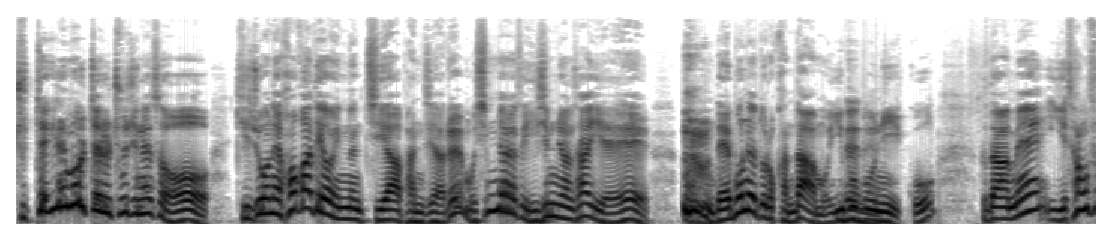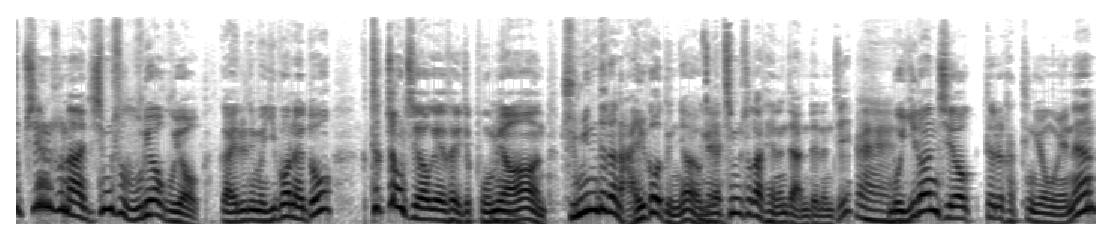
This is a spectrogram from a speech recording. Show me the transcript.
주택 일몰제를 추진해서 기존에 허가되어 있는 지하 반지하를 뭐 10년에서 20년 사이에 내보내도록 한다. 뭐 이 부분이 있고 그다음에 이 상습 신수나 침수 우려 구역 그러니까 예를 들면 이번에도 특정 지역에서 이제 보면 음. 주민들은 알거든요. 여기가 네. 침수가 되는지 안 되는지. 네. 뭐 이런 지역들 같은 경우에는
